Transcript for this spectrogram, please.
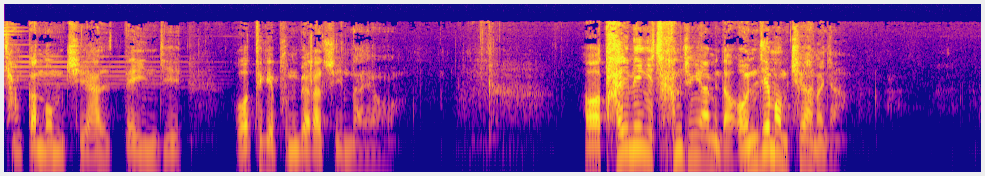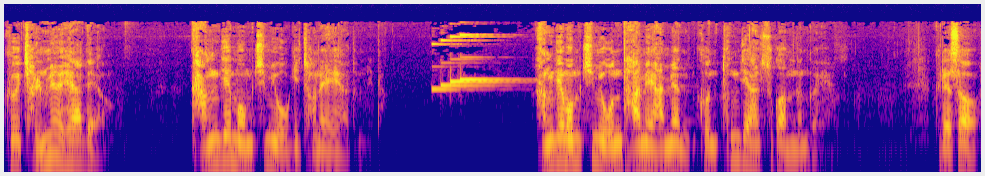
잠깐 멈춰야 할 때인지 어떻게 분별할 수 있나요? 어, 타이밍이 참 중요합니다. 언제 멈춰야 하느냐? 그 절묘해야 돼요. 강제 멈춤이 오기 전에 해야 됩니다. 강제 멈춤이 온 다음에 하면 그건 통제할 수가 없는 거예요. 그래서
